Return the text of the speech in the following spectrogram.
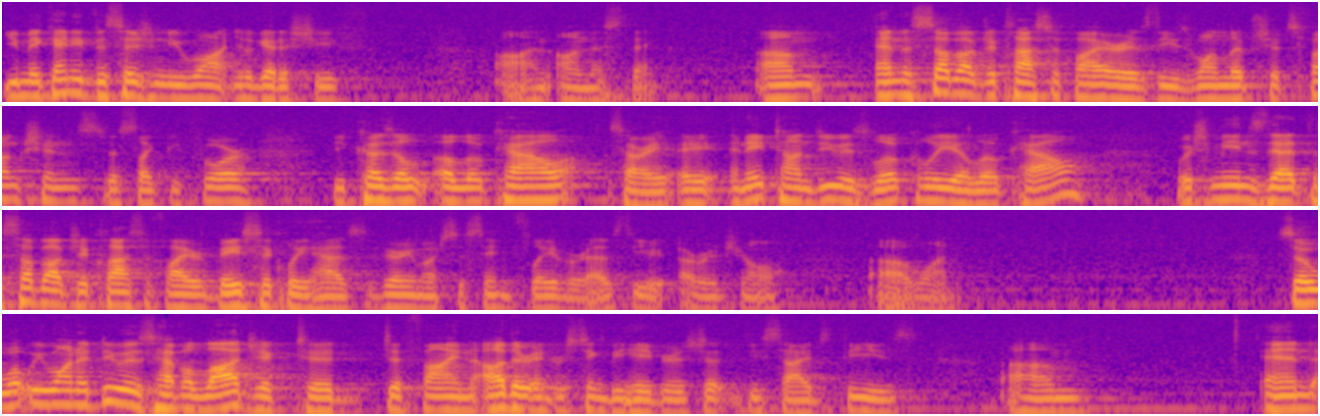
You make any decision you want, you'll get a sheaf on, on this thing. Um, and the subobject classifier is these one Lipschitz functions, just like before, because a, a locale, sorry, a, an étendue is locally a locale, which means that the subobject classifier basically has very much the same flavor as the original uh, one. So what we want to do is have a logic to define other interesting behaviors besides these. Um, and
